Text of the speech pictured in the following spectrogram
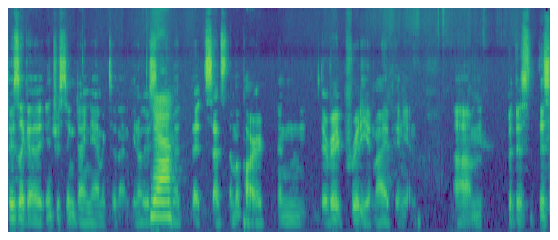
there's like a interesting dynamic to them you know there's Yeah. something that, that sets them apart and they're very pretty in my opinion um, but this this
